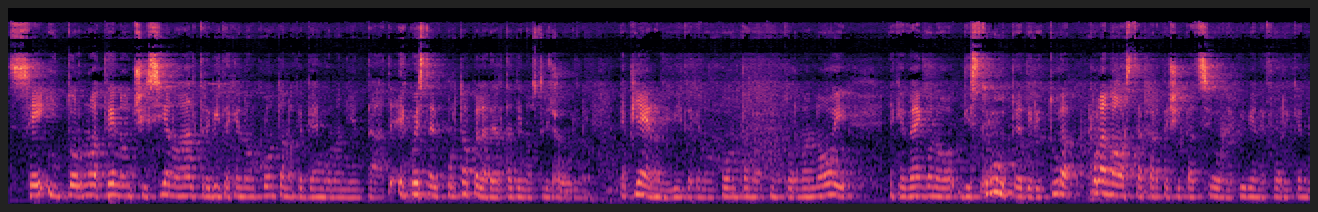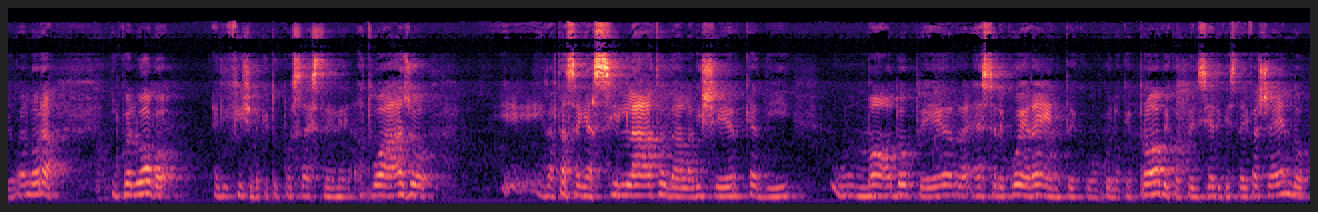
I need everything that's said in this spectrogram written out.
se intorno a te non ci siano altre vite che non contano che vengono annientate. E questa è, purtroppo è la realtà dei nostri certo. giorni. È pieno di vite che non contano intorno a noi e che vengono distrutte addirittura con la nostra partecipazione. Qui viene fuori Camus. Allora, in quel luogo è difficile che tu possa essere a tuo agio, in realtà sei assillato dalla ricerca di un modo per essere coerente con quello che provi, con i pensieri che stai facendo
